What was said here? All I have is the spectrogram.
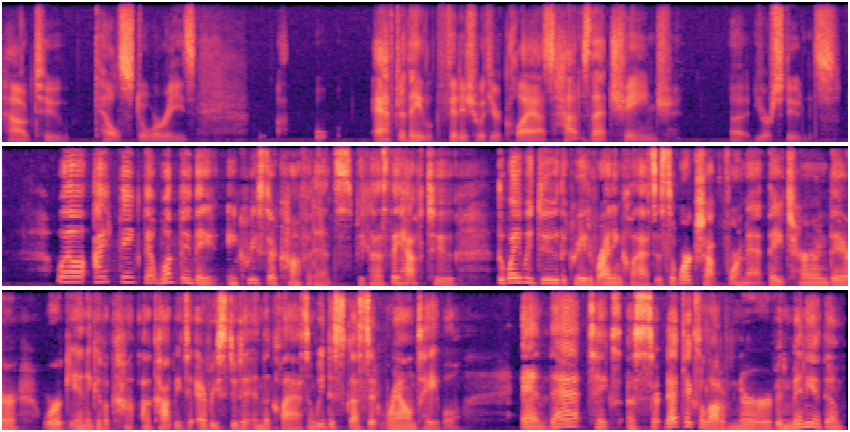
how to tell stories after they finish with your class, how does that change uh, your students? Well, I think that one thing they increase their confidence because they have to. The way we do the creative writing class is a workshop format. They turn their work in and give a, co- a copy to every student in the class, and we discuss it roundtable. And that takes a that takes a lot of nerve, and many of them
